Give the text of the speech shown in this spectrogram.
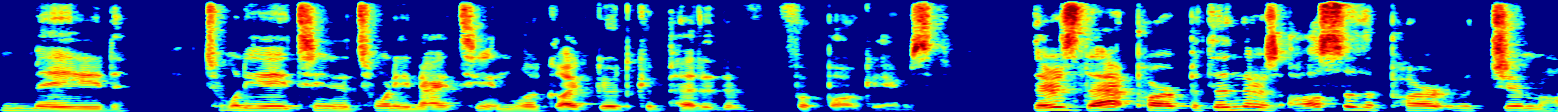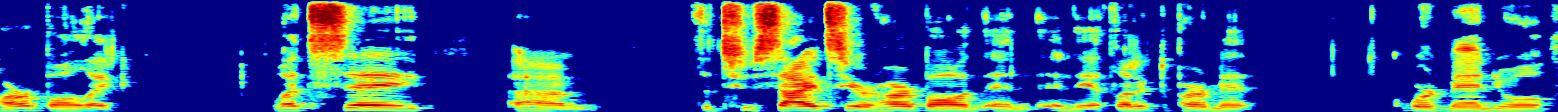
made 2018 and 2019 look like good competitive football games. There's that part, but then there's also the part with Jim Harbaugh. Like, let's say um, the two sides here, Harbaugh and, and, the athletic department, Warde Manuel,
